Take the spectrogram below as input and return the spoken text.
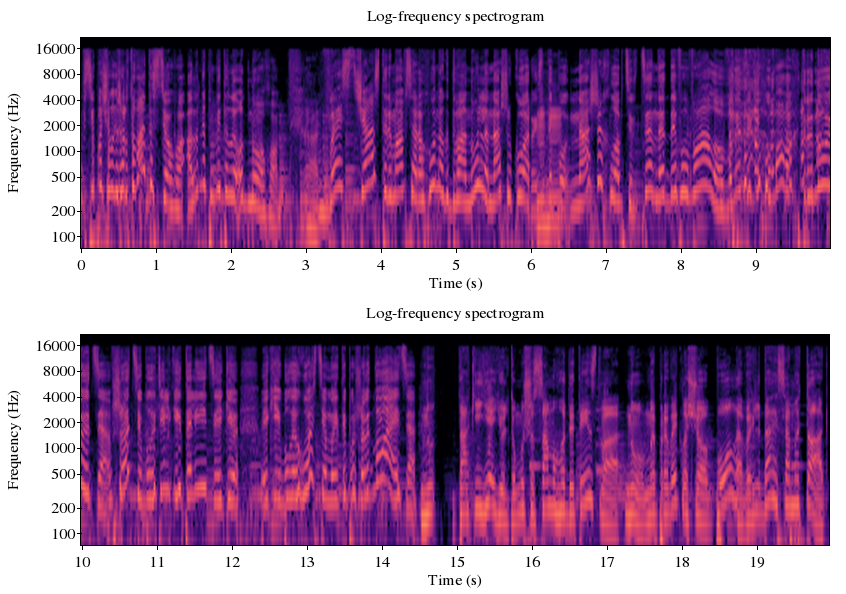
всі почали жартувати з цього, але не помітили одного. Так. Весь час тримався рахунок 2-0 на нашу користь. Мгм. Типу, наших хлопців це не дивувало. Вони в таких умовах тренуються. В шоці були тільки італійці, які, які були гостями, і типу, що відбувається? Ну. Так і є, Юль, тому що з самого дитинства ну ми привикли, що поле виглядає саме так.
